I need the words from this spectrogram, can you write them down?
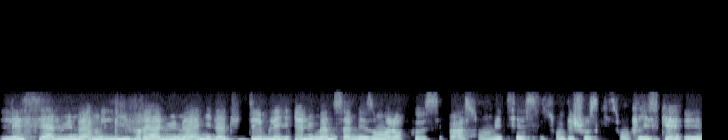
laissé à lui-même, livré à lui-même. Il a dû déblayer lui-même sa maison alors que c'est pas son métier. Ce sont des choses qui sont risquées. Et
